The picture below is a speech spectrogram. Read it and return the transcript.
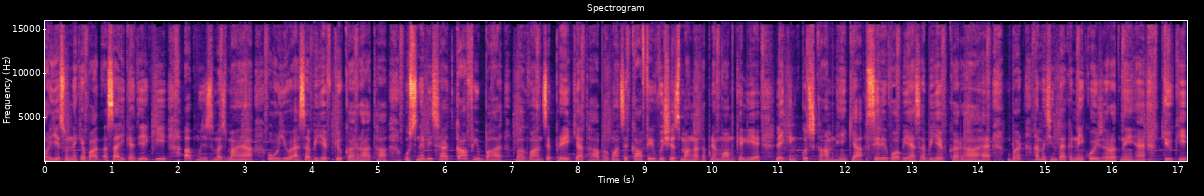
और ये सुनने के बाद असाही कहती है कि अब मुझे समझ में आया, ऊरियो ऐसा बिहेव क्यों कर रहा था? उसने भी शायद काफ़ी बार भगवान से प्रे किया था, भगवान से काफ़ी विशेष मांगा था अपने मॉम के लिए, लेकिन कुछ काम नहीं किया। इसीलिए वो भी ऐसा बिहेव कर रहा है। बट हमें चिंता करने की कोई ज़रूरत नहीं है, क्योंकि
